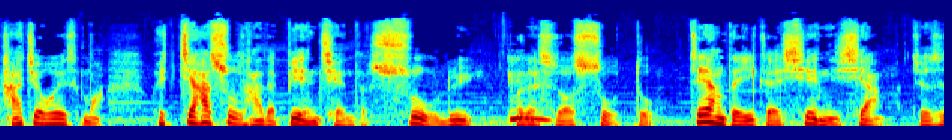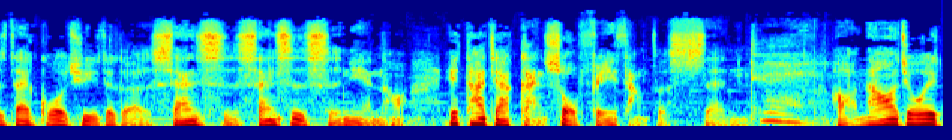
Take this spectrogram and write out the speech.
它就会什么？会加速它的变迁的速率，或者是说速度。嗯、这样的一个现象，就是在过去这个三十三四十年哈，诶，大家感受非常的深。对，好，然后就会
